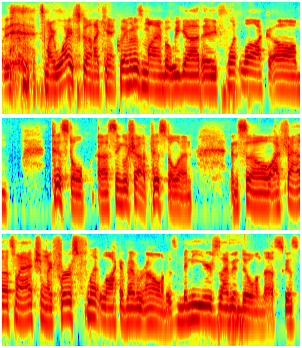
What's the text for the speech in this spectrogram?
it's my wife's gun. I can't claim it as mine, but we got a flintlock um pistol, a single shot pistol in. And so I found that's my actually my first flintlock I've ever owned as many years as I've been doing this. Cause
